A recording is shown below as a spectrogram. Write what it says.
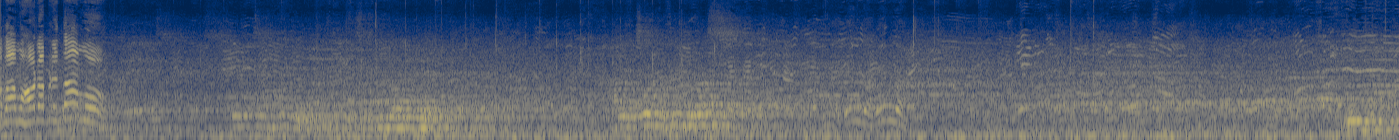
Venga, vamos, ahora apretamos. Vamos,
